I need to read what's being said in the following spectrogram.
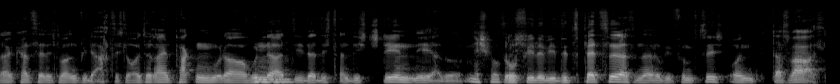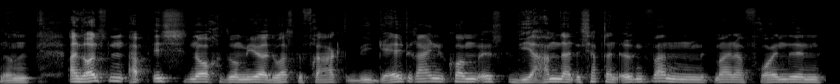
Da kannst du ja nicht mal irgendwie 80 Leute reinpacken oder 100, mhm. die da dicht an dicht stehen. Nee, also so viele wie Sitzplätze, das sind dann irgendwie 50 und das war's. Ne? Ansonsten habe ich noch so mir, du hast gefragt, wie Geld reingekommen ist. Wir haben dann, ich habe dann irgendwann mit meiner Freundin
